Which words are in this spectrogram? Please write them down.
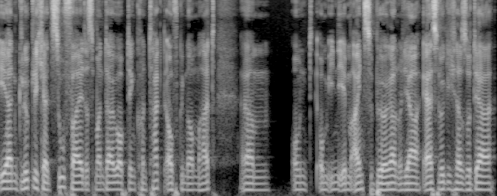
eher ein glücklicher Zufall, dass man da überhaupt den Kontakt aufgenommen hat. Ähm, und um ihn eben einzubürgern. Und ja, er ist wirklich so der,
